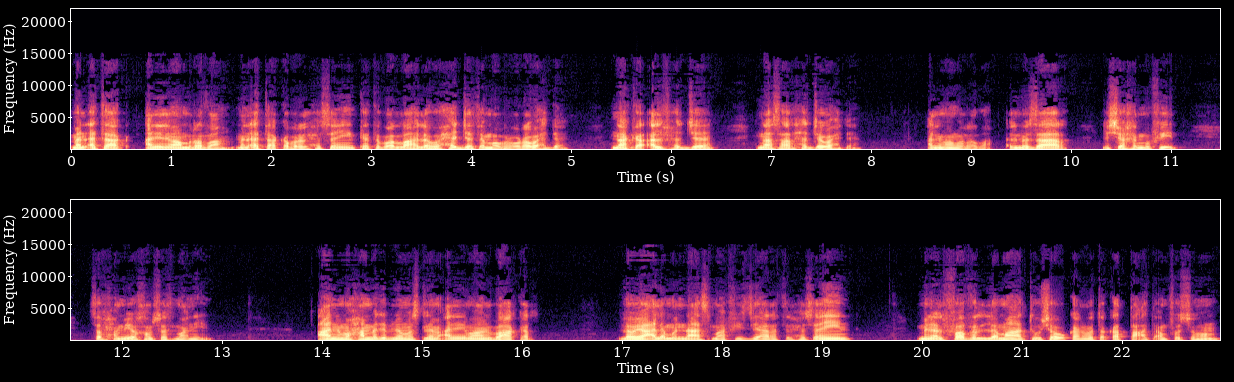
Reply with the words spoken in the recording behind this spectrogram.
من أتى عن الإمام الرضا من أتى قبر الحسين كتب الله له حجة مبرورة وحدة. هناك ألف حجة هنا صار حجة واحدة عن الإمام الرضا. المزار للشيخ المفيد صفحة 185 عن محمد بن مسلم عن الإمام الباقر. لو يعلم الناس ما في زيارة الحسين من الفضل لماتوا شوقا وتقطعت أنفسهم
